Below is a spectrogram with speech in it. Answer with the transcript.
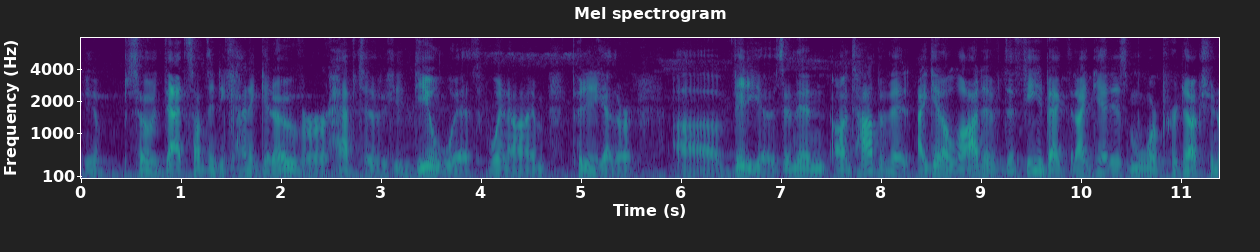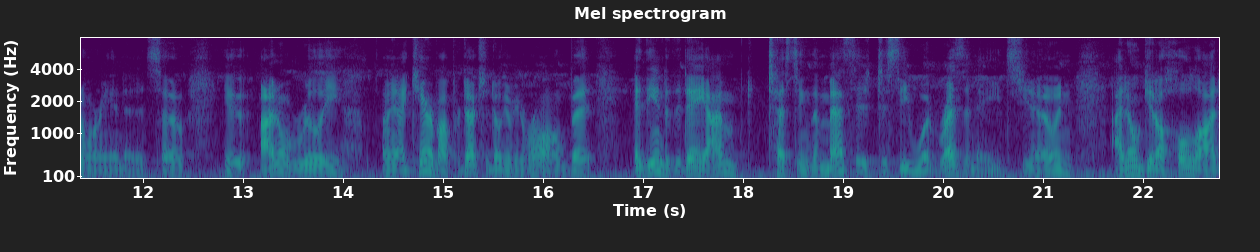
you know, so that's something to kind of get over or have to deal with when I'm putting together uh, videos. And then on top of it, I get a lot of the feedback that I get is more production oriented. So, you know, I don't really, I mean, I care about production, don't get me wrong, but at the end of the day, I'm testing the message to see what resonates, you know, and I don't get a whole lot,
